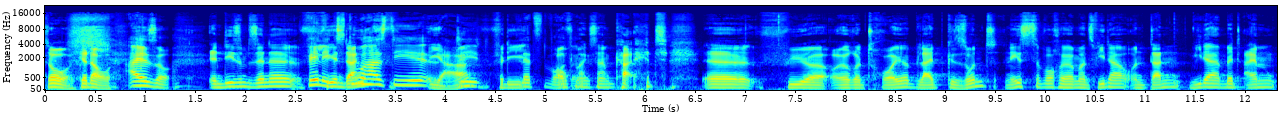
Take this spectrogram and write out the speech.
So, genau. Also, In diesem Sinne, Felix, vielen Dank. du hast die, ja, die für die. Aufmerksamkeit, äh, für eure Treue. Bleibt gesund. Nächste Woche hören wir uns wieder und dann wieder mit einem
